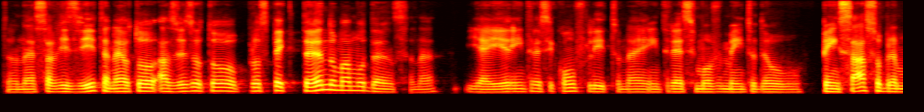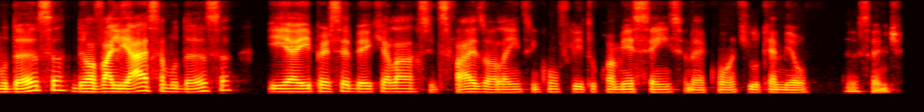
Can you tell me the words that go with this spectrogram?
Então nessa visita, né, eu tô, às vezes eu estou prospectando uma mudança, né? E aí entra esse conflito, né, entre esse movimento de eu pensar sobre a mudança, de eu avaliar essa mudança e aí perceber que ela se desfaz ou ela entra em conflito com a minha essência, né, com aquilo que é meu. Interessante.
